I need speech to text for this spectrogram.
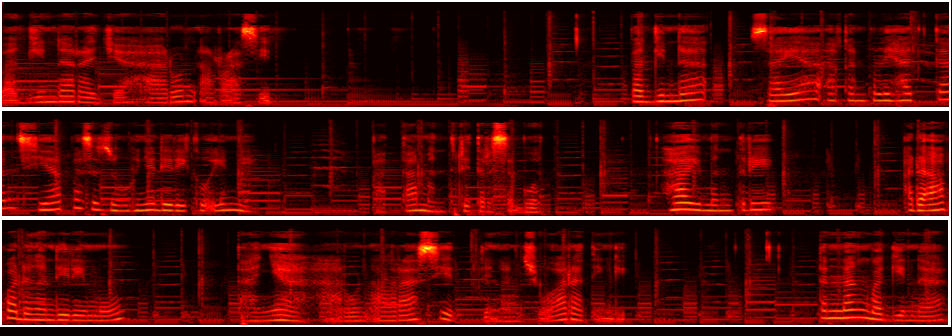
Baginda Raja Harun al-Rasyid. Baginda, saya akan perlihatkan siapa sesungguhnya diriku ini kata menteri tersebut. Hai menteri, ada apa dengan dirimu? Tanya Harun al-Rasyid dengan suara tinggi. Tenang Baginda,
